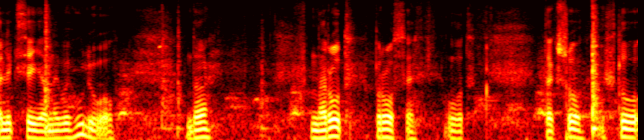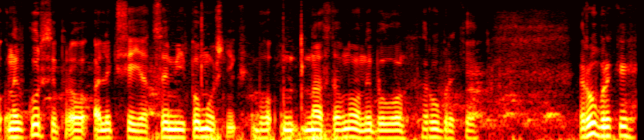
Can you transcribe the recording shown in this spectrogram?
Олексія не вигулював. Да? Народ просить. От. Так що, хто не в курсі про Олексія, це мій помічник, бо у нас давно не було рубрики, рубрики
